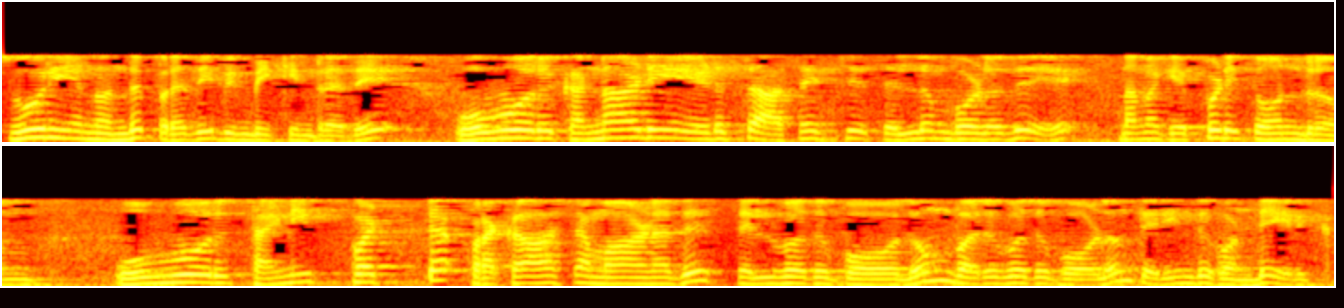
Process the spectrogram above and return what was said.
சூரியன் வந்து பிரதிபிம்பிக்கின்றது. ஒவ்வொரு கண்ணாடியை எடுத்து அசைச்சு செல்லும் பொழுது நமக்கு எப்படி தோன்றும்? ஒவ்வொரு தனிப்பட்ட பிரகாசமானது செல்வது போலும் வருவது போலும் தெரிந்து கொண்டே இருக்கு.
